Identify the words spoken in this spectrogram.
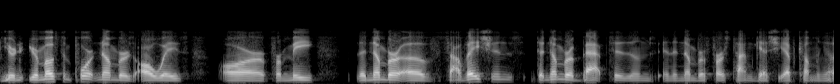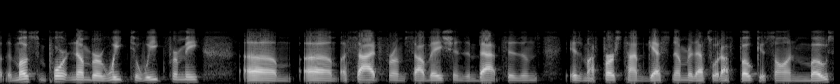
your your most important numbers always are for me the number of salvations, the number of baptisms, and the number of first time guests you have coming up. The most important number week to week for me, um, um, aside from salvations and baptisms, is my first time guest number. That's what I focus on most.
